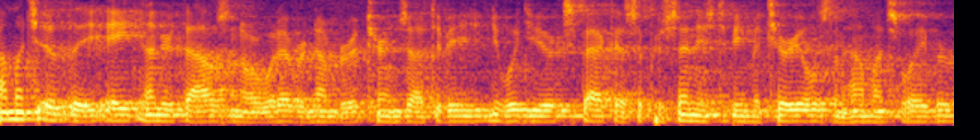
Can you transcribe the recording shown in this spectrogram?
how much of the 800,000 or whatever number it turns out to be, would you expect as a percentage to be materials and how much labor?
